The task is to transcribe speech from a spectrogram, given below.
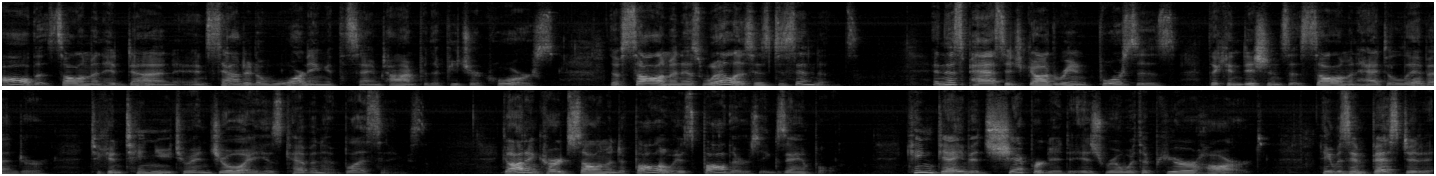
all that Solomon had done and sounded a warning at the same time for the future course of Solomon as well as his descendants. In this passage, God reinforces the conditions that Solomon had to live under to continue to enjoy his covenant blessings. God encouraged Solomon to follow his father's example. King David shepherded Israel with a pure heart. He was invested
